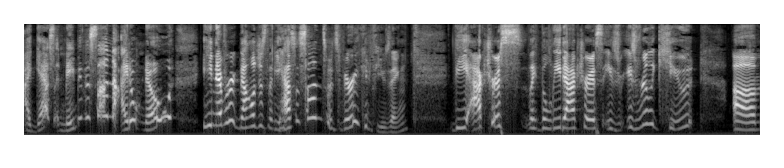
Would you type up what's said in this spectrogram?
I guess, and maybe the son. I don't know. He never acknowledges that he has a son, so it's very confusing. The actress, like the lead actress, is is really cute. Um,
